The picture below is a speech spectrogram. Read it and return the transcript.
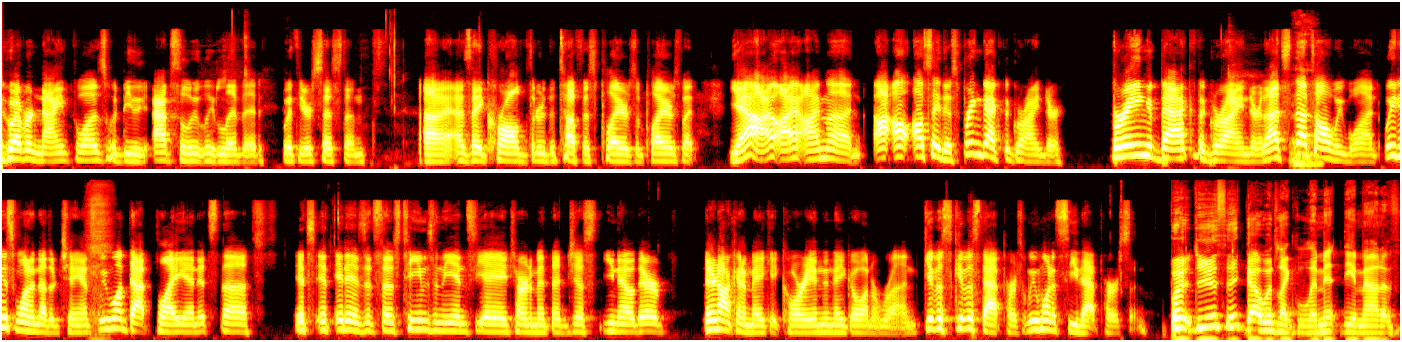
whoever ninth was would be absolutely livid with your system uh, as they crawled through the toughest players of players. But yeah, I, I, I'm uh, I, I'll, I'll say this: bring back the grinder. Bring back the grinder. That's that's all we want. We just want another chance. We want that play in. It's the it's it, it is. It's those teams in the NCAA tournament that just you know they're they're not going to make it, Cory, and then they go on a run. Give us give us that person. We want to see that person. But do you think that would like limit the amount of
